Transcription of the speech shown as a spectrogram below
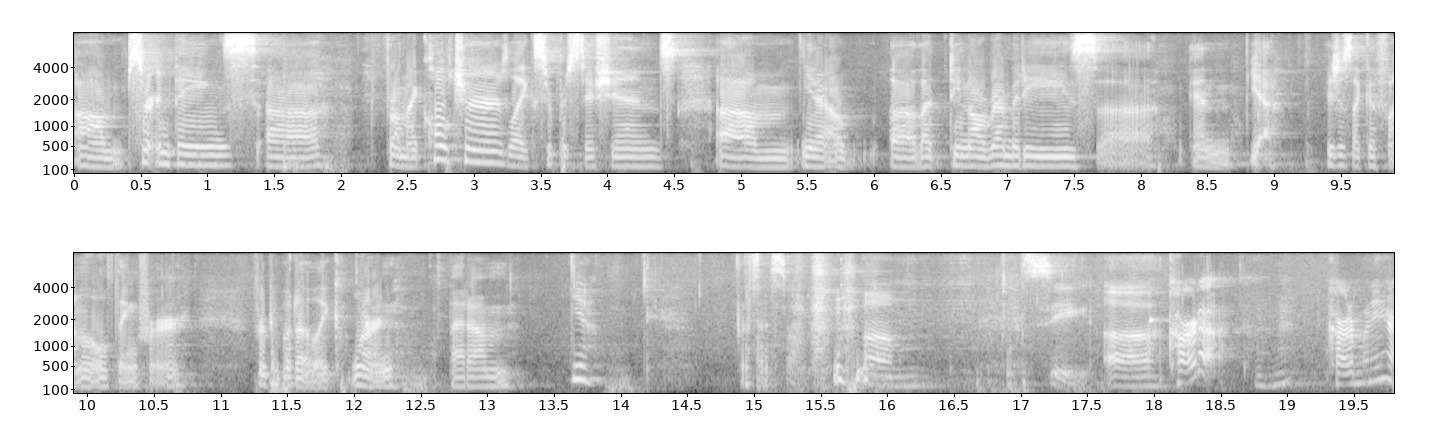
um, certain things uh, from my culture, like superstitions, um, you know, uh, Latino remedies, uh, and yeah, it's just like a fun little thing for for people to like learn. But um, yeah, that's it. Um, Let's see, uh, Carta, Carta Monir.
